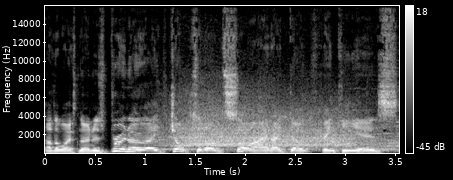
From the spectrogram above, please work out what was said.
Otherwise known as Bruno A. Johnson on side. I don't think he is.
